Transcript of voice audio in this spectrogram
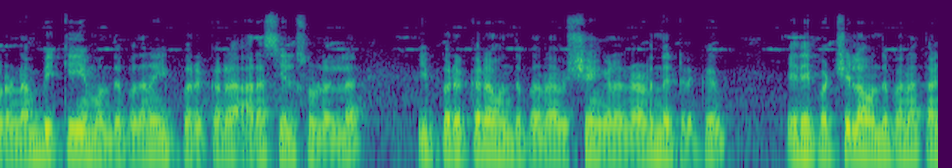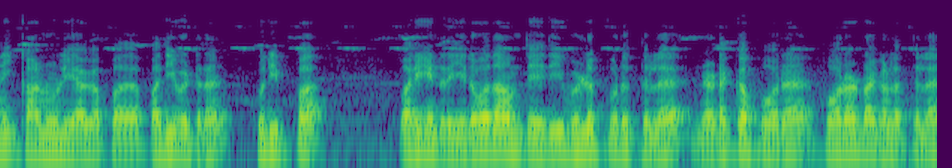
ஒரு நம்பிக்கையும் வந்து பார்த்தீங்கன்னா இப்போ இருக்கிற அரசியல் சூழலில் இப்போ இருக்கிற வந்து பார்த்தீங்கன்னா விஷயங்கள் நடந்துட்டு இருக்கு இதை பற்றிலாம் வந்து பார்த்தீங்கன்னா தனி காணொலியாக ப பதிவிடுறேன். குறிப்பாக வருகின்ற இருபதாம் தேதி விழுப்புரத்தில் நடக்க போகிற போராட்ட காலத்தில்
